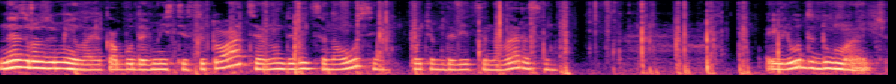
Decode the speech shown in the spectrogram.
Не зрозуміла, яка буде в місті ситуація. Ну, дивіться на осінь, потім дивіться на вересень. І люди думають,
